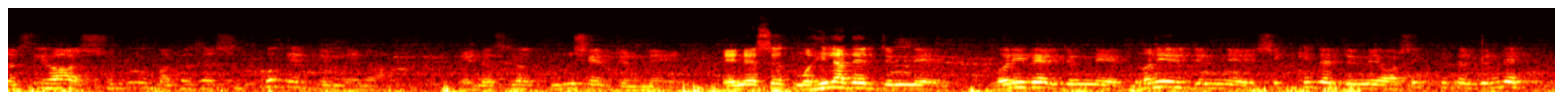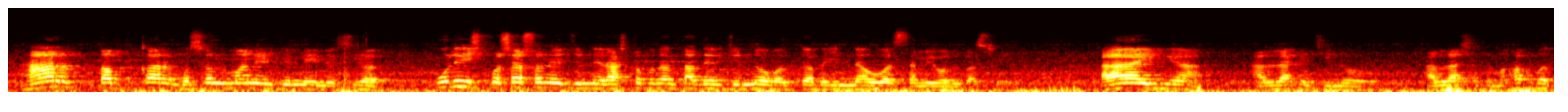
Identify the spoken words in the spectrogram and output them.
নসিহত শুধু মাদ্রাসার শিক্ষকের জন্য নয়, এই নসিহত পুরুষের জন্যে, এই নসিহত মহিলাদের জন্যে, গরিবের জন্যে, ধনীর জন্যে, শিক্ষিতের জন্যে, অশিক্ষিতের জন্যে, হার তবকার মুসলমানের জন্য এই নসিহত। পুলিশ প্রশাসনের জন্য, রাষ্ট্রপ্রধান তাদের জন্য বলতে হবে, ইন্না মিয়া, আল্লাহকে চিনো, আল্লাহর সাথে মহাব্বত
